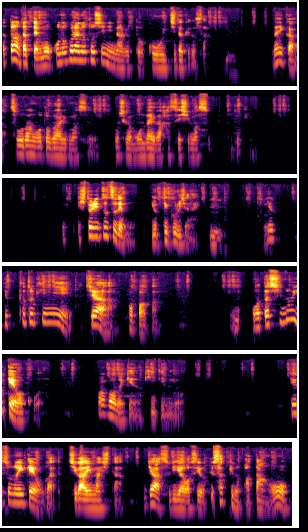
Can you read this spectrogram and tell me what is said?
あとは、だってもうこのぐらいの年になると高一だけどさうん、何か相談事があります？もしくは問題が発生しますって言った時に。一人ずつでも言ってくるじゃない？うん。言った時に、じゃあ、パパが、ん私の意見はこうだ。パパの意見を聞いてみよう。で、その意見が違いました。じゃあ、すり合わせようって、さっきのパターンを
